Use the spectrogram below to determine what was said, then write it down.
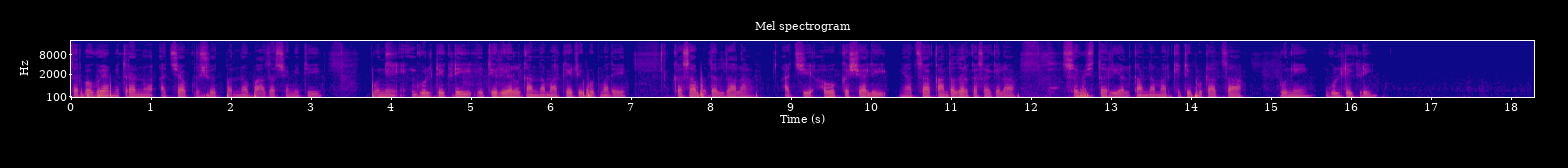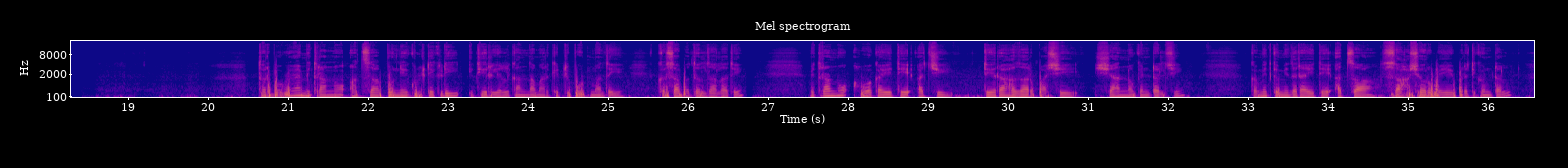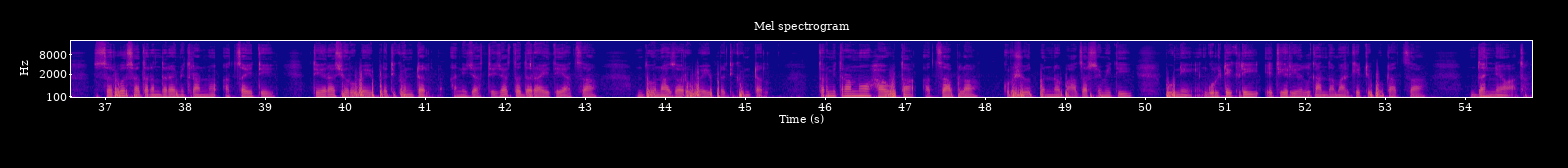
तर बघूया मित्रांनो आजच्या कृषी उत्पन्न बाजार समिती पुणे गुलटेकडी येथील रिअल कांदा मार्केट रिपोर्टमध्ये कसा बदल झाला आजची आवक कशी आली आणि आजचा कांदा दर कसा गेला सविस्तर रिअल कांदा मार्केट रिपोर्ट आजचा पुणे गुलटेकडी. तर बघूया मित्रांनो आजचा पुणे गुलटेकडी येथील रिअल कांदा मार्केट रिपोर्टमध्ये कसा बदल झाला ते. मित्रांनो आवक आहे आजची तेरा हजार पाचशे शहाण्णव क्विंटलची. कमीत कमी दर आहे इथे आजचा सहाशे रुपये प्रति क्विंटल. सर्वसाधारण दर आहे मित्रांनो आजचा इथे तेराशे रुपये प्रति क्विंटल आणि जास्तीत जास्त दर आहे इथे आजचा दोन हजार रुपये प्रति क्विंटल. तर मित्रांनो हा होता आजचा आपला कृषी उत्पन्न बाजार समिती पुणे गुलटेकडी येथे रिअल कांदा मार्केट रिपोर्ट आजचा. धन्यवाद.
